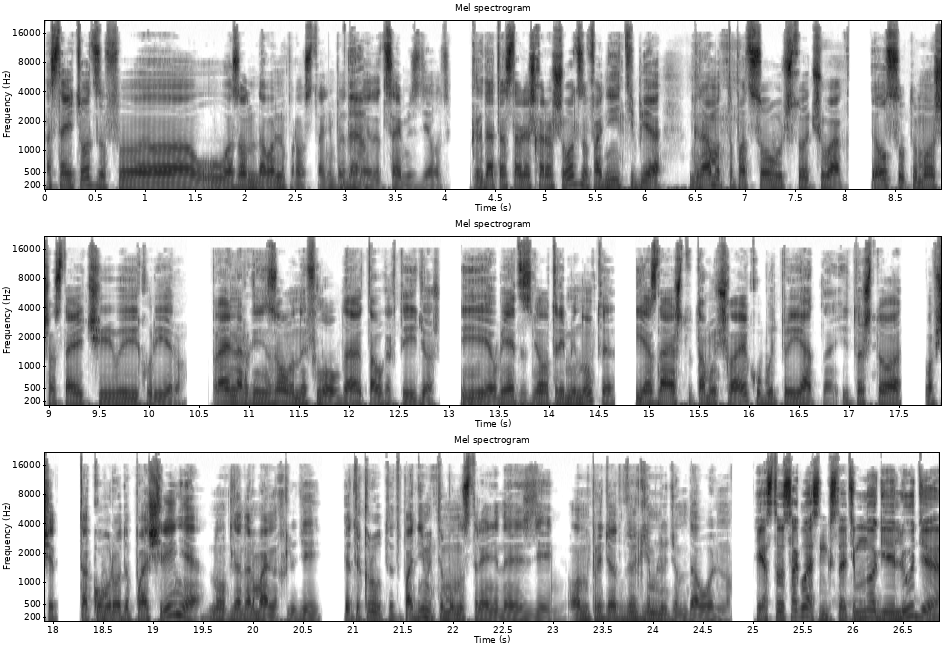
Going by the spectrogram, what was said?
Оставить отзыв э, у Озона довольно просто. Они предлагают Да. это сами сделать. Когда ты оставляешь хороший отзыв, они тебе грамотно подсовывают, что, чувак, Элсу ты можешь оставить чаевые курьеру. Правильно организованный флоу, да, того, как ты идешь. И у меня это заняло три минуты. И я знаю, что тому человеку будет приятно. И то, что вообще такого рода поощрение, ну, для нормальных людей, это круто. Это поднимет ему настроение на весь день. Он придет к другим людям довольным. Я с тобой согласен. Кстати, многие люди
